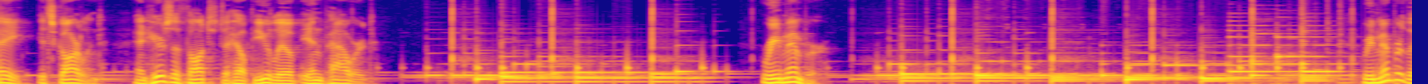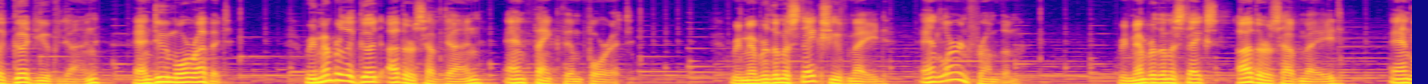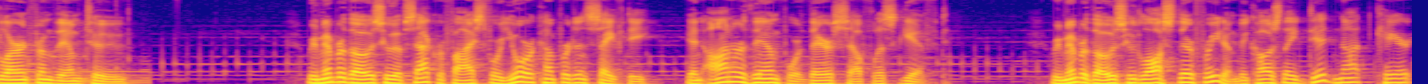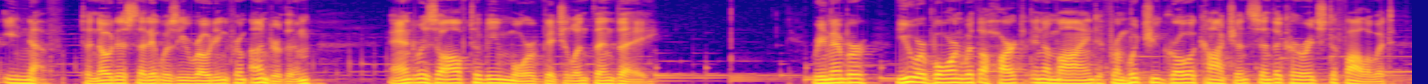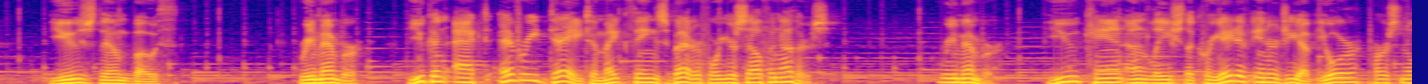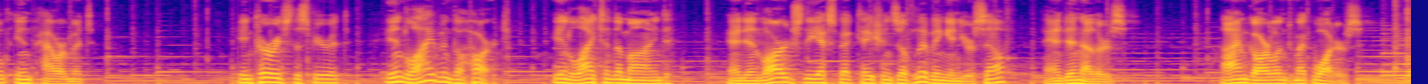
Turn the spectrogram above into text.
Hey, it's Garland, and here's a thought to help you live empowered. Remember, Remember the good you've done and do more of it. Remember the good others have done and thank them for it. Remember the mistakes you've made and learn from them. Remember the mistakes others have made and learn from them too. Remember those who have sacrificed for your comfort and safety and honor them for their selfless gift. Remember those who lost their freedom because they did not care enough to notice that it was eroding from under them and resolve to be more vigilant than they. Remember, you were born with a heart and a mind from which you grow a conscience and the courage to follow it. Use them both. Remember, you can act every day to make things better for yourself and others. Remember, you can unleash the creative energy of your personal empowerment encourage the spirit, enliven the heart, enlighten the mind, and enlarge the expectations of living in yourself and in others. I'm Garland McWaters.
